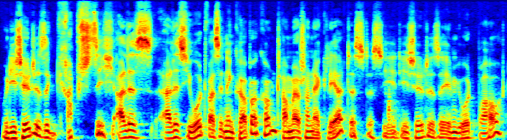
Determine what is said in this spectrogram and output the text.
Und die Schilddrüse grapscht sich alles, alles Jod, was in den Körper kommt, haben wir ja schon erklärt, dass, dass die, die Schilddrüse eben Jod braucht.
